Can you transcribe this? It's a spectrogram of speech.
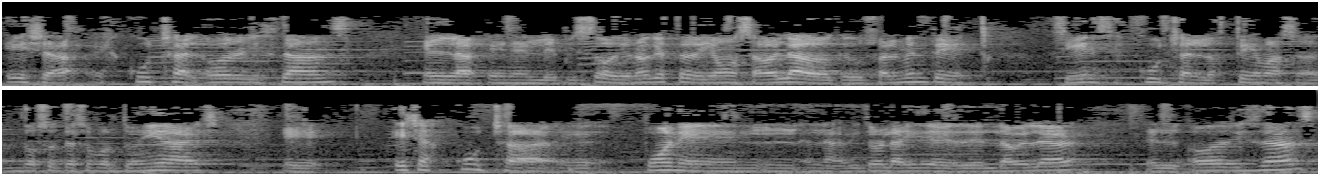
ella escucha el Audrey's Dance en, la- en el episodio, ¿no? Que esto habíamos hablado, que usualmente, si bien se escuchan los temas en dos o tres oportunidades, eh, ella escucha, eh, pone en, en la vitrola ahí de- del Double R el Audrey's Dance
